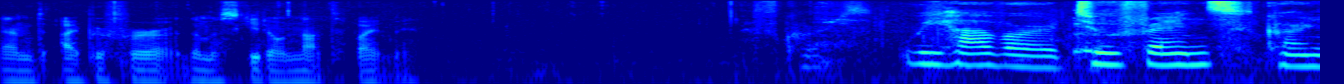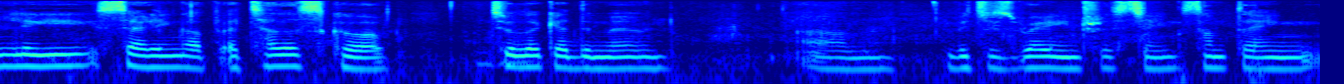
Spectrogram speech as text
And I prefer the mosquito not to bite me. Of course. We have our two friends currently setting up a telescope to look at the moon, um, which is very interesting. Something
